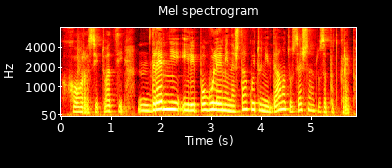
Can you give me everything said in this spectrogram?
хора, ситуации, древни или по-големи неща, които ни дават усещането за подкрепа.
